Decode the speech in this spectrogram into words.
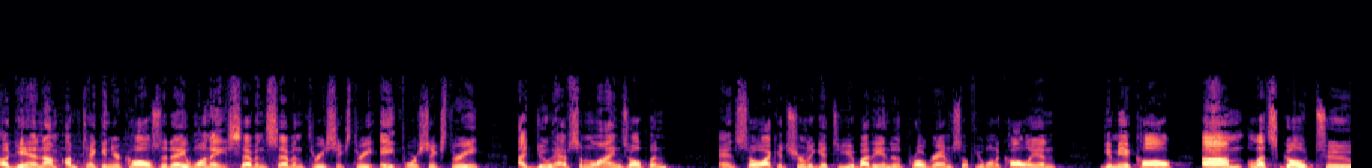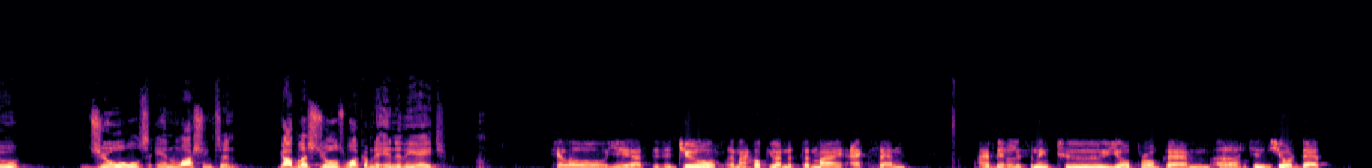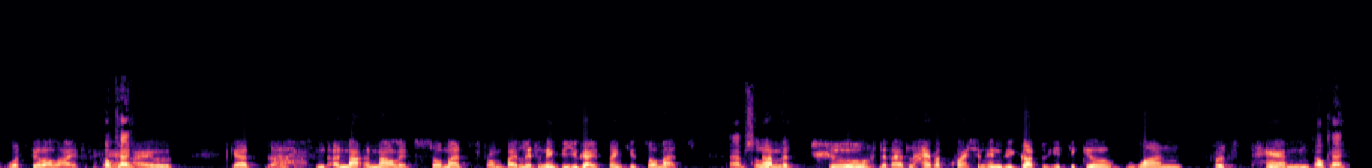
Again, I'm, I'm taking your calls today, 1 877 363 8463. I do have some lines open, and so I could surely get to you by the end of the program. So if you want to call in, give me a call. Um, let's go to Jules in Washington. God bless Jules. Welcome to End of the Age. Hello, yes, this is Jules, and I hope you understand my accent. I've been listening to your program uh, since your dad was still alive. Okay. I get uh, knowledge so much from by listening to you guys. Thank you so much. Absolutely. Number two, that I have a question in regard to Ezekiel one verse ten. Okay.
